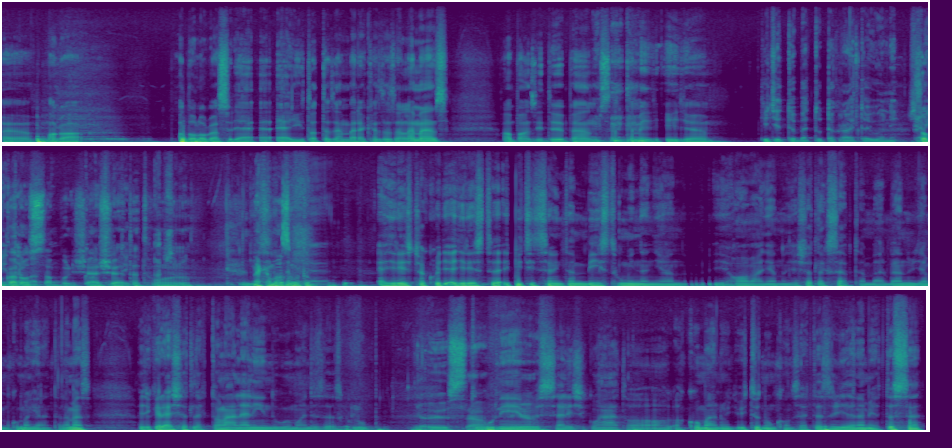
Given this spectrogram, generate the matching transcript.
ö, maga a dolog az, hogy el, eljutott az emberekhez ez a lemez. Abban az időben szerintem így, így Kicsit többet tudtak rajta ülni. sokkal rosszabbul is elsülhetett volna. Abszolút. Nekem az volt a... Egyrészt csak, hogy egyrészt egy picit szerintem bíztunk mindannyian halványan, hogy esetleg szeptemberben, ugye amikor megjelent a lemez, hogy akár esetleg talán elindul majd ez a klub Ja, ősszel. turné ősszel, és akkor hát a, a, akkor már úgy, úgy tudunk koncertezni, ugye de nem jött össze.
